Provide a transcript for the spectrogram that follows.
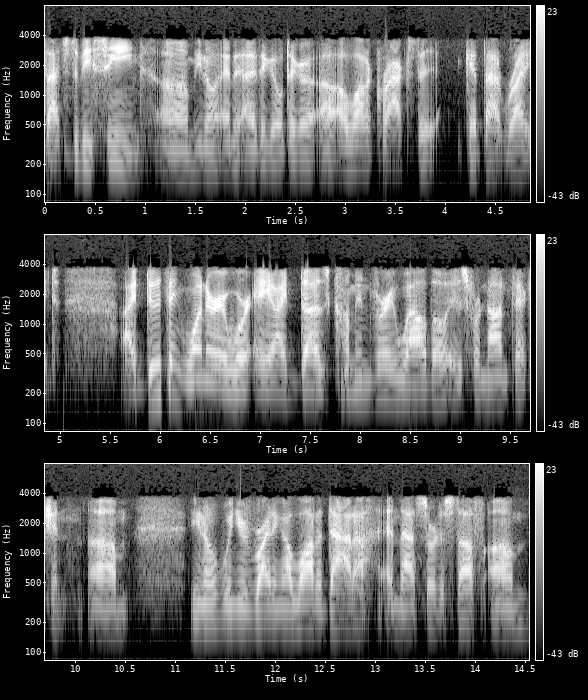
That's to be seen, um, you know, and I think it'll take a, a lot of cracks to get that right. I do think one area where AI does come in very well, though, is for nonfiction. Um, you know, when you're writing a lot of data and that sort of stuff, um,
